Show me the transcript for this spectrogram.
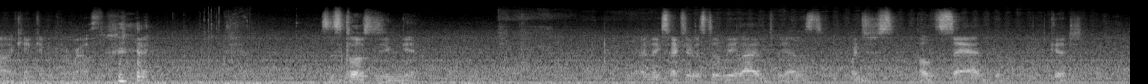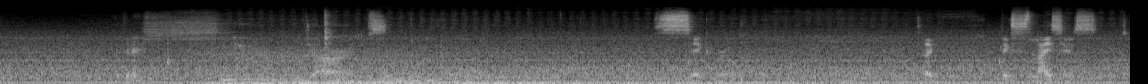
Oh, I can't get it in her mouth. it's as close as you can get. I expect her to still be alive, to be honest. Which is both sad, but good. Look at her huge arms. Sick, bro. Like big slicers to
